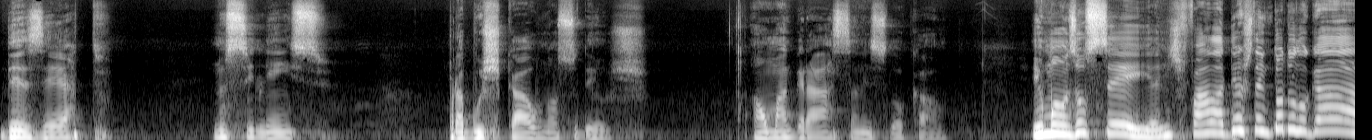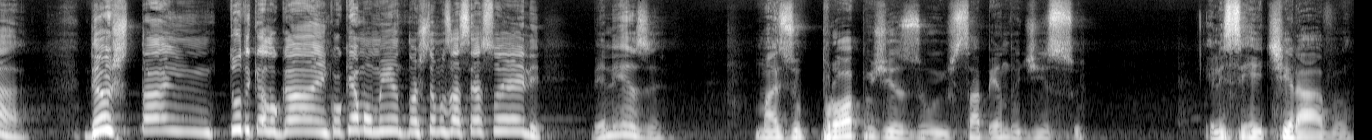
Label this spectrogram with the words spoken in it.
deserto, no silêncio, para buscar o nosso Deus. Há uma graça nesse local. Irmãos, eu sei, a gente fala, Deus está em todo lugar. Deus está em tudo que é lugar, em qualquer momento, nós temos acesso a Ele. Beleza. Mas o próprio Jesus, sabendo disso, ele se retirava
